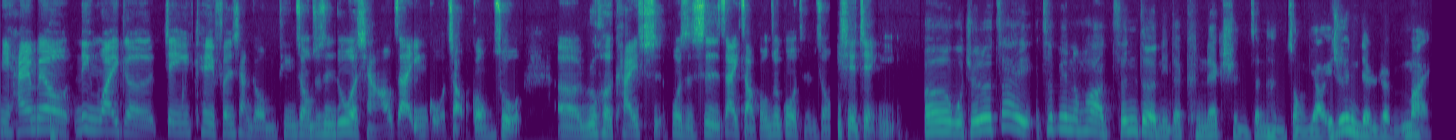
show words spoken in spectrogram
你还有没有另外一个建议可以分享给我们听众？就是如果想要在英国找工作，呃，如何开始，或者是在找工作过程中一些建议？呃，我觉得在这边的话，真的你的 connection 真的很重要，也就是你的人脉。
